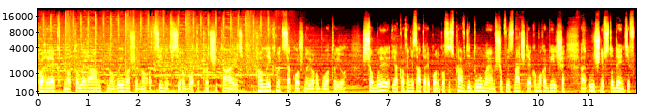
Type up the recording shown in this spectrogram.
коректно, толерантно, виважено оцінять всі роботи, прочитають, проникнуться кожною роботою. Що ми, як організатори конкурсу, справді думаємо, щоб відзначити якомога більше е, учнів, студентів,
